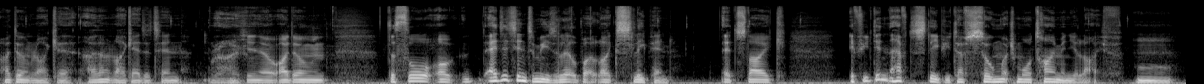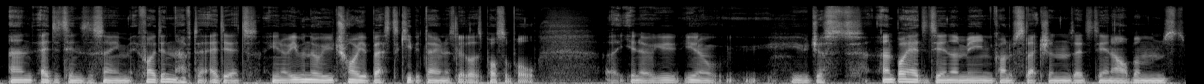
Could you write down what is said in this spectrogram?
I don't like it. I don't like editing. Right. You know, I don't. The thought of editing to me is a little bit like sleeping. It's like if you didn't have to sleep, you'd have so much more time in your life Mm. and editing's the same. If I didn't have to edit, you know, even though you try your best to keep it down as little as possible, uh, you know, you you know, you just and by editing I mean kind of selections, editing albums,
